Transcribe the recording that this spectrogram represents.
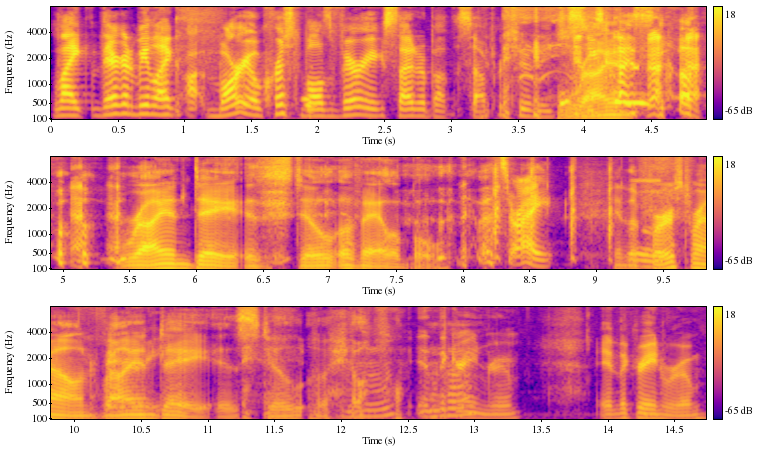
like they're gonna be like uh, mario cristobal's very excited about this opportunity just Ryan. guys know. Ryan Day is still available. that's right In the first round, Very. Ryan Day is still available. in the green room. In the green room,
